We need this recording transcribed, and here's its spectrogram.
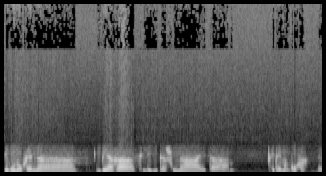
egun horren beharra zilegitasuna eta eta eman koja e,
